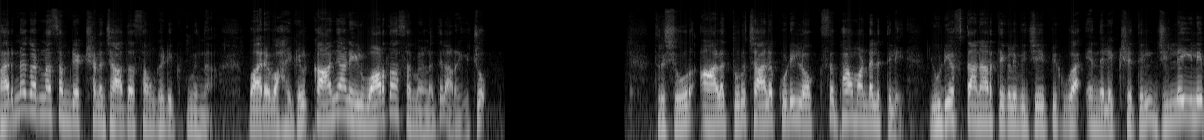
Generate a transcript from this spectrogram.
ഭരണഘടനാ സംരക്ഷണ ജാഥ സംഘടിപ്പിക്കുമെന്ന് ഭാരവാഹികൾ കാഞ്ഞാണിയിൽ വാർത്താ സമ്മേളനത്തിൽ അറിയിച്ചു. തൃശൂർ ആലത്തൂർ ചാലക്കുടി ലോക്സഭാ മണ്ഡലത്തിലെ യു ഡി എഫ് സ്ഥാനാർത്ഥികളെ വിജയിപ്പിക്കുക എന്ന ലക്ഷ്യത്തിൽ ജില്ലയിലെ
